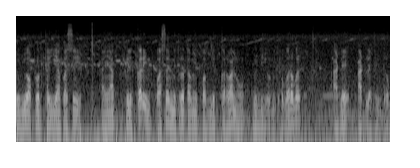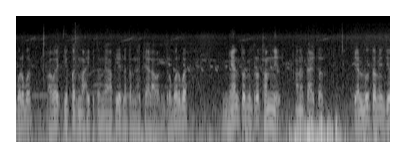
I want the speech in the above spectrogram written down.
વીડિયો અપલોડ થઈ ગયા પછી અહીંયા ક્લિક કરીને પછી મિત્રો તમે પબ્લિક કરવાનો વીડિયો મિત્રો, બરાબર? એટલે આટલેથી મિત્રો, બરાબર? હવે એક જ માહિતી તમને આપી એટલે તમને ખ્યાલ આવે મિત્રો, બરાબર? મેન તો મિત્રો થમનેલ અને ટાઇટલ પહેલું તમે જે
